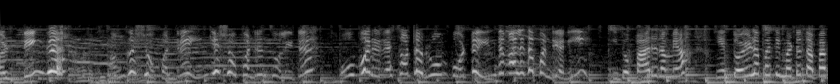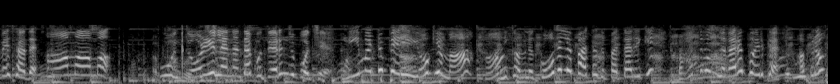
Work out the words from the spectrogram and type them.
அடிங்க. அங்க ஷோ பண்றேன் இங்க ஷோ பண்றேன்னு சொல்லிட்டு ஒவ்வொரு ரெசார்ட்டும் ரூம் போட்டு இந்த வேலை தான் பண்றியா நீ? இதோ பாரு ரம்யா என் தொழிலை பத்தி மட்டும் தப்பா பேசாத. ஆமா ஆமா. உன் தொழில் என்னதான் இப்ப தெரிஞ்சு போச்சு. நீ மட்டும் பெரிய யோகியமா அன்னைக்கு அவன கோவில்ல பார்த்தது பத்தாதைக்கு பாத்ரூம்ல வேற போயிருக்க. அப்புறம்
